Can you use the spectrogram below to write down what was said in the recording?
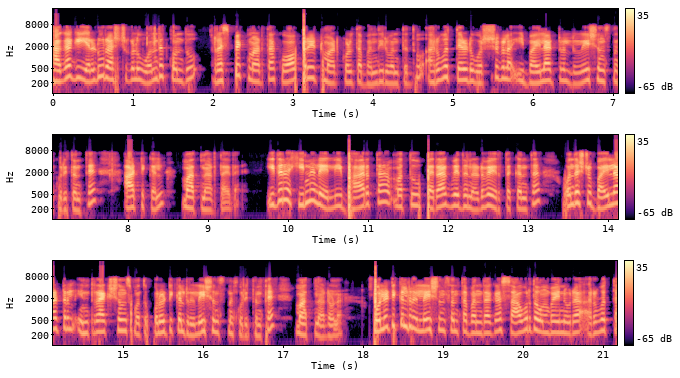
ಹಾಗಾಗಿ ಎರಡೂ ರಾಷ್ಟ್ರಗಳು ಒಂದಕ್ಕೊಂದು ರೆಸ್ಪೆಕ್ಟ್ ಮಾಡ್ತಾ ಕೋಆಪರೇಟ್ ಮಾಡ್ಕೊಳ್ತಾ ಬಂದಿರುವಂತದ್ದು ಅರವತ್ತೆರಡು ವರ್ಷಗಳ ಈ ಬೈಲಾಟ್ರಲ್ ರಿಲೇಷನ್ಸ್ನ ಕುರಿತಂತೆ ಆರ್ಟಿಕಲ್ ಮಾತನಾಡ್ತಾ ಇದೆ. ಇದರ ಹಿನ್ನೆಲೆಯಲ್ಲಿ ಭಾರತ ಮತ್ತು ಪೆರಾಗ್ವೇದ ನಡುವೆ ಇರತಕ್ಕಂತ ಒಂದಷ್ಟು ಬೈಲಾಟ್ರಲ್ ಇಂಟ್ರಾಕ್ಷನ್ಸ್ ಮತ್ತು ಪೊಲಿಟಿಕಲ್ ರಿಲೇಷನ್ಸ್ನ ಕುರಿತಂತೆ ಮಾತನಾಡೋಣ. ಪೊಲಿಟಿಕಲ್ ರಿಲೇಷನ್ಸ್ ಅಂತ ಬಂದಾಗ ಸಾವಿರದ ಒಂಬೈನೂರ ಅರವತ್ತ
